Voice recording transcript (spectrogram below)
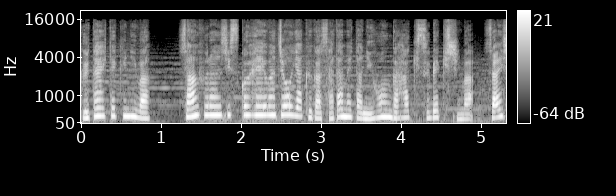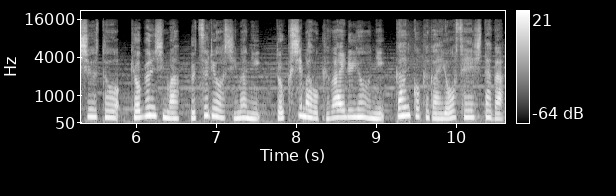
具体的には、サンフランシスコ平和条約が定めた日本が破棄すべき島、最終島、巨群島、仏領島に、独島を加えるように韓国が要請したが、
